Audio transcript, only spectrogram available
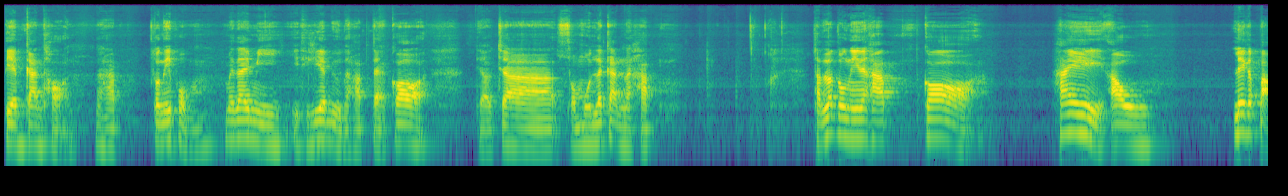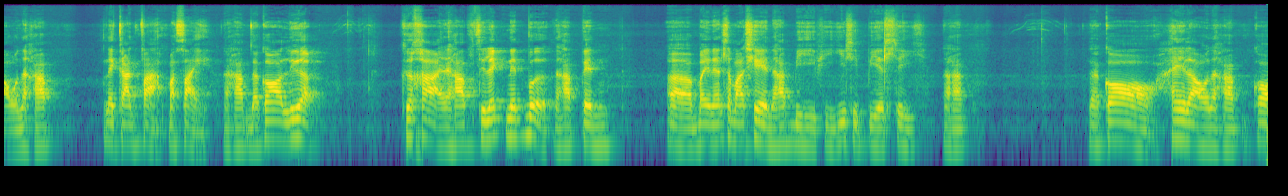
เตรียมการถอนนะครับ ตรงนี้ผมไม่ได้มีอีทีเรียมอยู่นะครับ แต่ก็เดี๋ยวจะสมมุติแล้วกันนะครับสำหรับตรงนี้นะครับ ก็ให้เอาเลขกระเป๋านะครับ ในการฝากมาใส่นะครับ แล้วก็เลือกเครือข่ายนะครับ select network นะครับ เป็นเอ่อ Binance Smart Chain นะครับ BEP 20 BSC นะครับ แล้วก็ให้เรานะครับ ก็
